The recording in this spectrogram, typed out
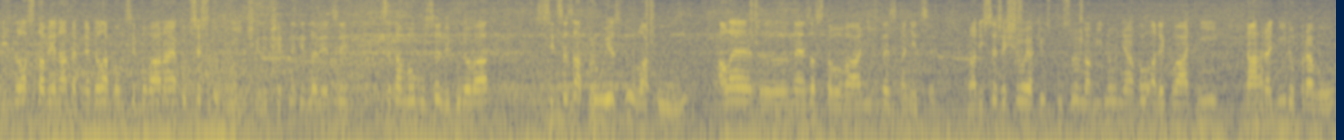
když byla stavěna, tak nebyla koncipována jako přestupní, čili všechny tyhle věci se tam budou muset vybudovat sice za průjezdu vlaků, ale e, ne zastavování v té stanici. No a když se řešilo, jakým způsobem nabídnout nějakou adekvátní náhradní dopravu,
